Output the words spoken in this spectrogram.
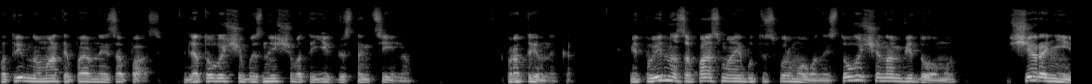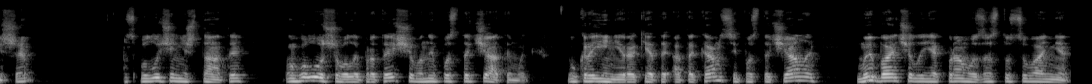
потрібно мати певний запас для того, щоб знищувати їх дистанційно противника. Відповідно, запас має бути сформований. З того, що нам відомо, ще раніше Сполучені Штати оголошували про те, що вони постачатимуть Україні ракети Атакамс і постачали. Ми бачили, як право застосування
